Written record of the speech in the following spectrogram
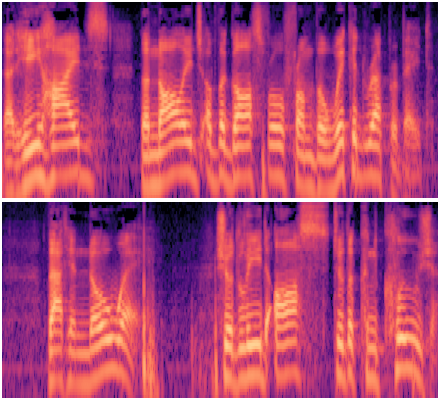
that he hides the knowledge of the gospel from the wicked reprobate, that in no way should lead us to the conclusion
